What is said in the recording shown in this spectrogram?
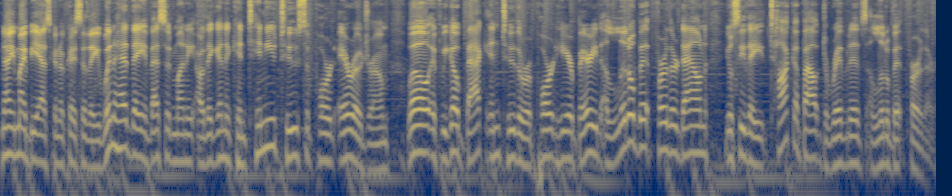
Now you might be asking, okay, so they went ahead, they invested money. Are they going to continue to support Aerodrome? Well, if we go back into the report here, buried a little bit further down, you'll see they talk about derivatives a little bit further.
